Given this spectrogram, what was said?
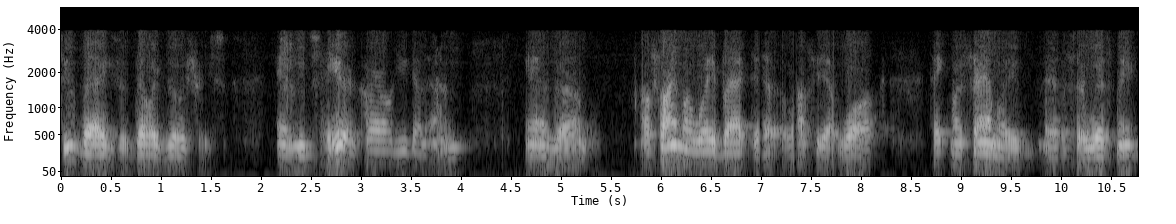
two bags of deli groceries, and he'd say, "Here, Carl, you got them." And um, I'll find my way back to Lafayette Walk, take my family if they're with me,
